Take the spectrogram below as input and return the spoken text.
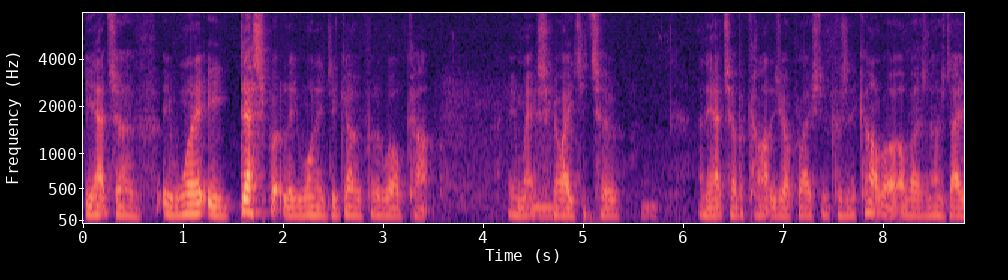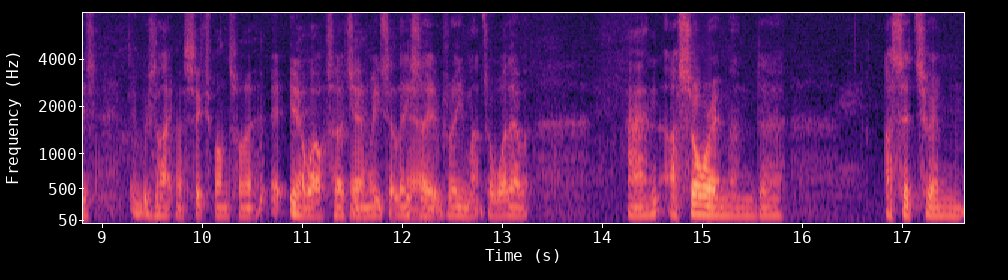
he had to have, he, wa- he desperately wanted to go for the World Cup in Mexico 82. And he had to have a cartilage operation because in the cartilage operation in those days, it was like six months, wasn't it? you know, well, 13 Yeah, weeks at least, yeah. three months or whatever. And I saw him and uh, I said to him,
